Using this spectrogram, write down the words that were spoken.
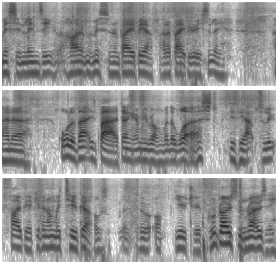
missing Lindsay at home. I'm missing a baby. I've had a baby recently, and uh, all of that is bad. Don't get me wrong, but the worst is the absolute phobia. Given I'm with two girls who are off YouTube called Rose and Rosie.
